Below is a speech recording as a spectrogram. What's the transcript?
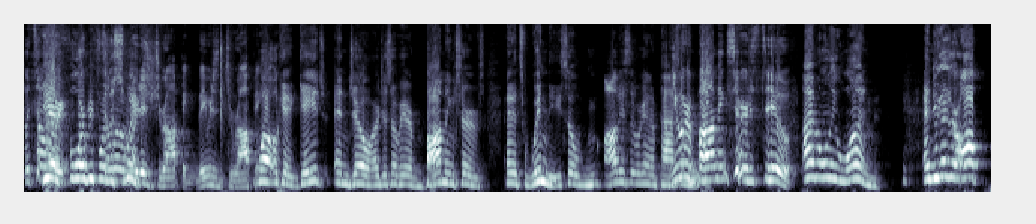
But some He had were- four before the some were switch. just dropping. They were just dropping. Well, okay, Gage and Joe are just over here bombing serves, and it's windy, so obviously we're gonna pass. you were them. bombing serves too. I'm only one, and you guys are all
